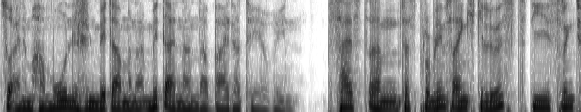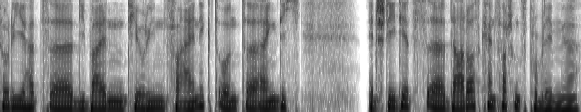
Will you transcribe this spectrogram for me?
zu einem harmonischen Miteinander beider Theorien. Das heißt, ähm, das Problem ist eigentlich gelöst. Die Stringtheorie hat äh, die beiden Theorien vereinigt und äh, eigentlich entsteht jetzt äh, daraus kein Forschungsproblem mehr.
